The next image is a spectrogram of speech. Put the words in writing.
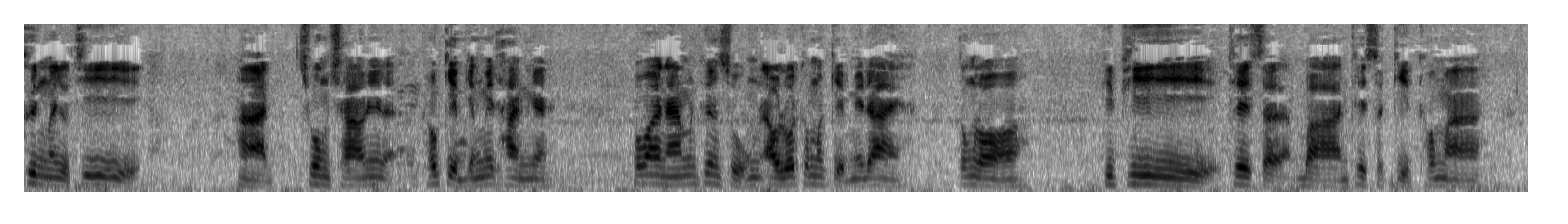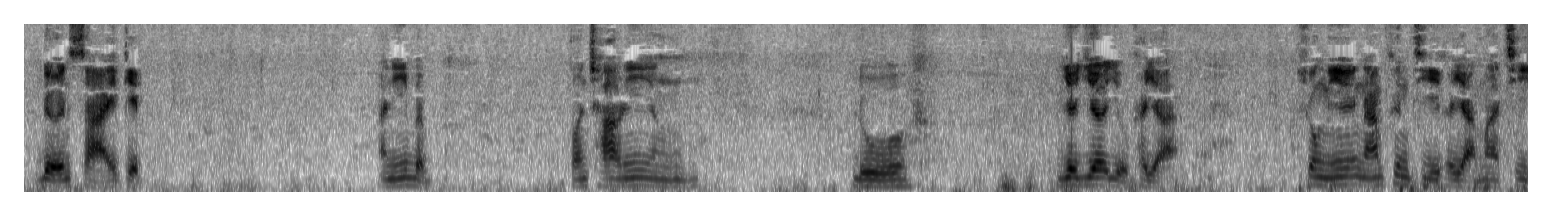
ขึ้นมาอยู่ที่หาดช่วงเช้านี่แหละเขาเก็บยังไม่ทันไง เพราะว่าน้ำมันขึ้นสูงเอารถเข้ามาเก็บไม่ได้ ต้องรอพี่ๆเทศบาลเทศกิจเข้ามาเดินสายเก็บ อันนี้แบบตอนเช้านี้ยังดูเยอะๆอยู่ขยะ ช่วงนี้น้ำขึ้นทีขยะมาที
